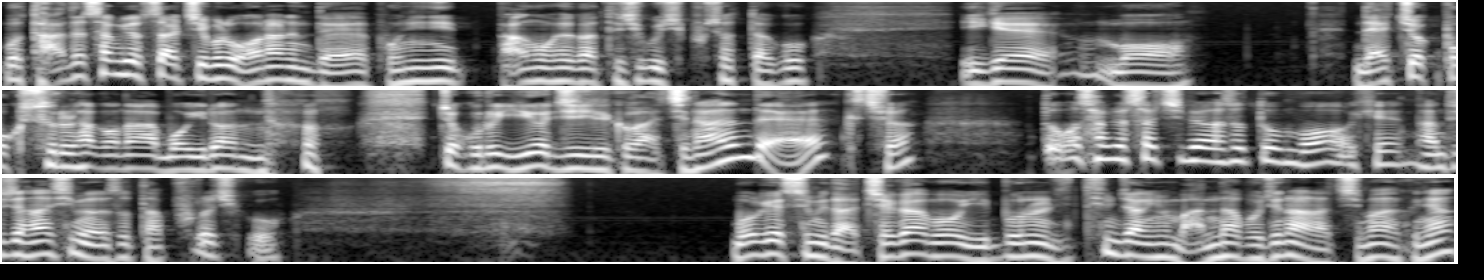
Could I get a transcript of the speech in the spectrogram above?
뭐 다들 삼겹살 집을 원하는데 본인이 방어회가 드시고 싶으셨다고 이게 뭐 내적 복수를 하거나 뭐 이런 쪽으로 이어질 것 같지는 않은데 그쵸? 또 뭐 삼겹살 집에 가서 또 뭐 이렇게 한두 잔 하시면서 다 풀어지고 모르겠습니다. 제가 뭐 이분을 이 팀장님을 만나보지는 않았지만 그냥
